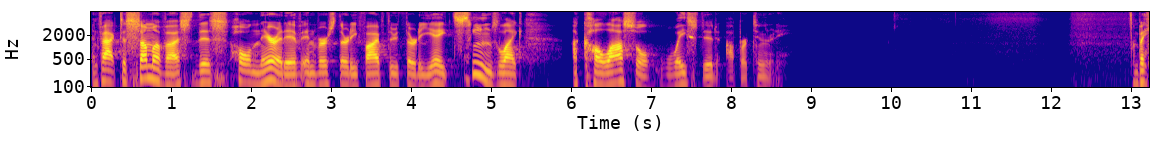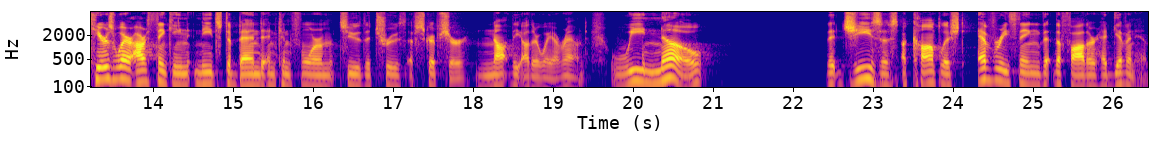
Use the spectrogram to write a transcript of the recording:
In fact, to some of us, this whole narrative in verse 35 through 38 seems like a colossal wasted opportunity. But here's where our thinking needs to bend and conform to the truth of Scripture, not the other way around. We know that Jesus accomplished everything that the Father had given him.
